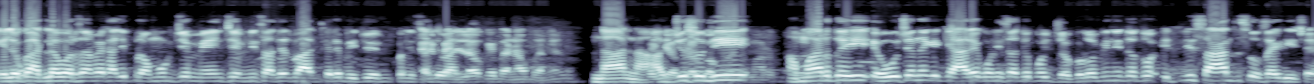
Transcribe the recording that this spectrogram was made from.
એ લોકો આટલા વર્ષ અમે ખાલી પ્રમુખ જે મેન છે એમની સાથે વાત કરે બીજું એમ કોની સાથે વાત ના ના. હજુ સુધી અમારે તો એવું છે ને કે ક્યારે કોની સાથે કોઈ ઝઘડો બી નહીં થતો એટલી શાંત સોસાયટી છે.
